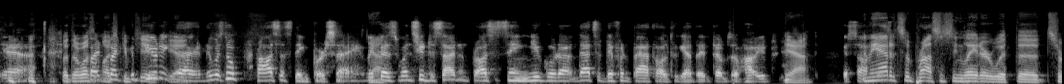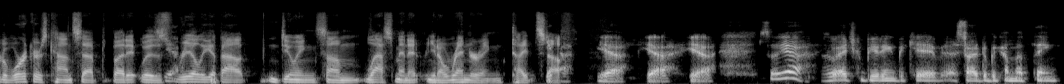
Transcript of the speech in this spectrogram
yeah. but there wasn't but, much but compute. computing, yeah. uh, there was no processing per se. Because yeah. once you decide on processing, you go down, that's a different path altogether in terms of how you. Yeah. And they added some processing later with the sort of workers concept, but it was yeah. really about doing some last minute, you know, rendering type stuff. Yeah, yeah, yeah. yeah. So yeah, so edge computing became started to become a thing.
